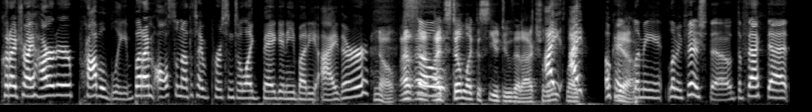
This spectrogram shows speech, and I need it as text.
could I try harder? Probably, but I'm also not the type of person to like beg anybody either. No, I, So- I, I'd still like to see you do that. Actually, I, like, I okay, yeah. let me let me finish though. The fact that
